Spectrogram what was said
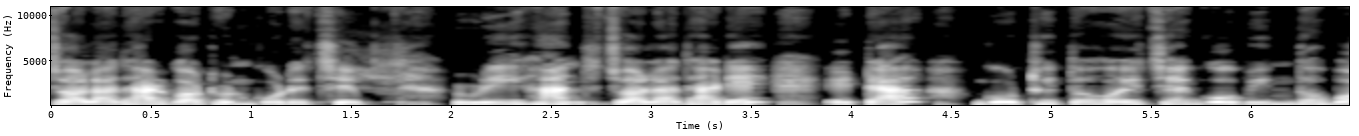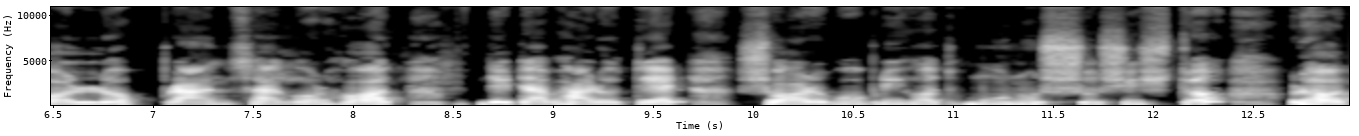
জলাধার গঠন করেছে। রিহান্ত জলাধারে এটা গঠিত হয়েছে গোবিন্দ বল্লভ প্রাণসাগর হ্রদ, যেটা ভারতের সর্ববৃহৎ মনুষ্য সৃষ্ট হ্রদ।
